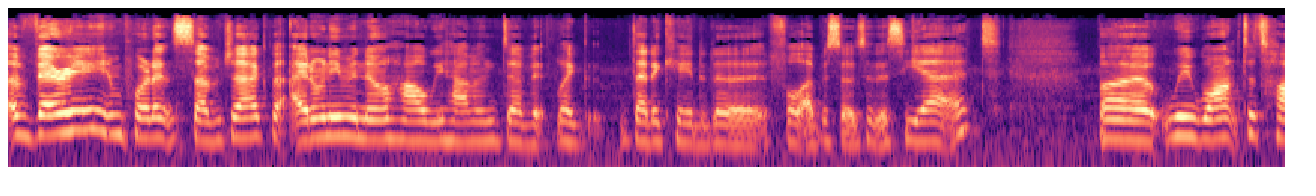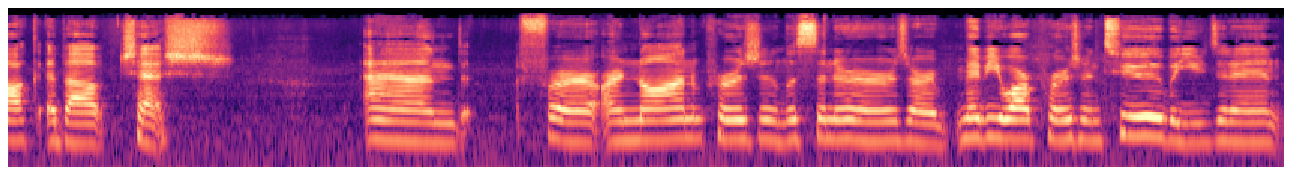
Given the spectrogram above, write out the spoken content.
a very important subject that I don't even know how we haven't dev- like dedicated a full episode to this yet. But we want to talk about Chesh. And for our non-Persian listeners or maybe you are Persian too but you didn't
